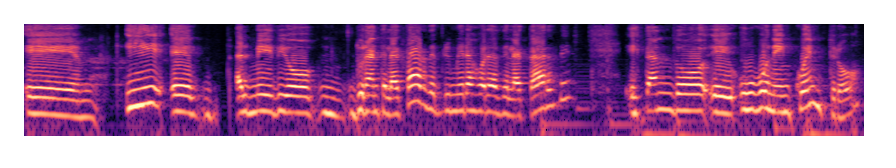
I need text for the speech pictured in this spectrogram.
eh, y al medio, durante la tarde, primeras horas de la tarde, estando, hubo un encuentro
